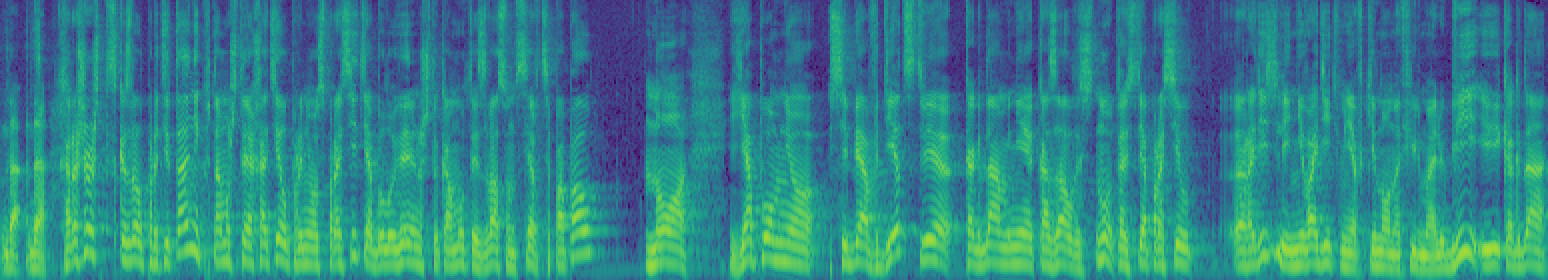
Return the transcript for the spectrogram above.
да, да. Хорошо, что ты сказал про «Титаник», потому что я хотел про него спросить, я был уверен, что кому-то из вас он в сердце попал, но я помню себя в детстве, когда мне казалось, ну, то есть я просил родителей не водить меня в кино на фильмы о любви, и когда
